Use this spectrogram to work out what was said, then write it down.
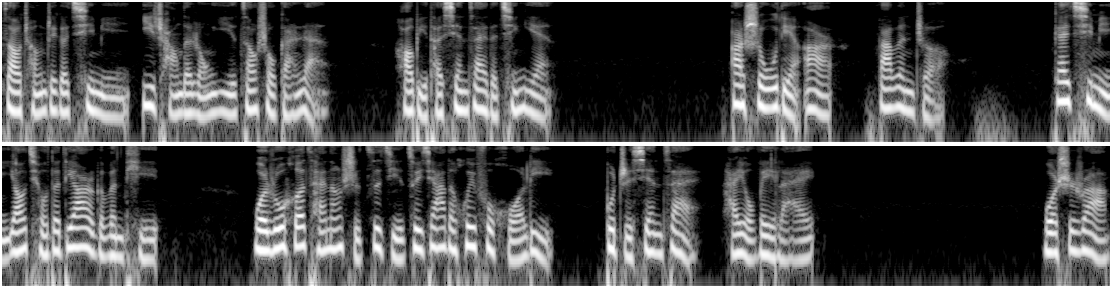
造成这个器皿异常的容易遭受感染。好比他现在的经验。二十五点二，发问者，该器皿要求的第二个问题：我如何才能使自己最佳的恢复活力？不止现在，还有未来。我是 Ra，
